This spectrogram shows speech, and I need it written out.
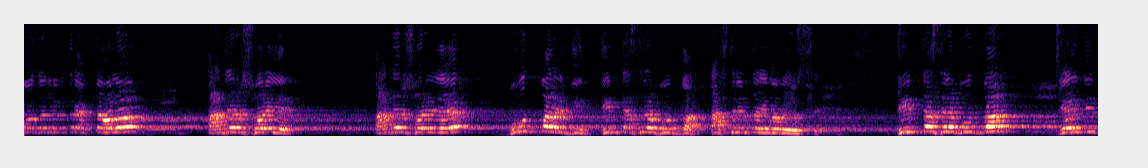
গজবের ভিতরে একটা হলো তাদের শরীরে তাদের শরীরে বুধবারের দিন, দিনটা ছিল বুধবার, তাফসিরের ভিতরে এইভাবে হচ্ছে। দিনটা ছিল বুধবার যেই দিন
